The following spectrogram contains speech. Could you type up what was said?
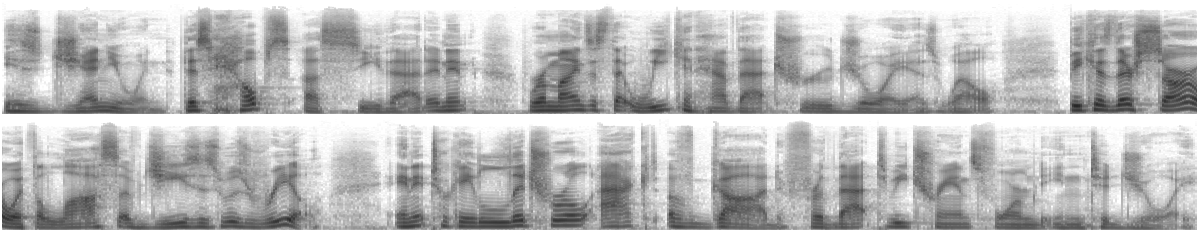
is genuine. This helps us see that, and it reminds us that we can have that true joy as well. Because their sorrow at the loss of Jesus was real, and it took a literal act of God for that to be transformed into joy.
